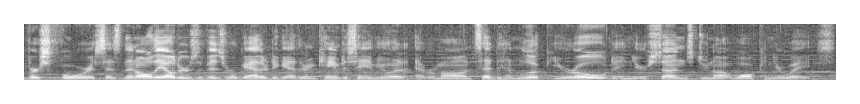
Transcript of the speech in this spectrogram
verse 4, it says, Then all the elders of Israel gathered together and came to Samuel at, at Ramah and said to him, Look, you're old, and your sons do not walk in your ways.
